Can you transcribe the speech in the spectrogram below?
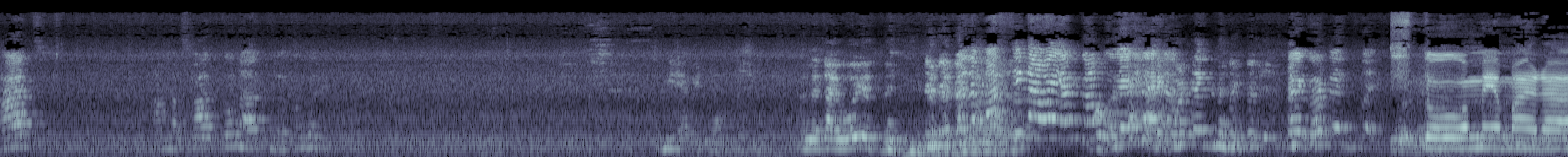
હાથ. આમાં સ્વાદ તો ના હાથને ખબર મીરા કેટલા એટલે કાંઈ હોય જ નહીં. એટલે મસ્તી ના હોય એમ કહું. રે. ઘટે જ નહીં. ઘટે જ તો અમે અમારા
